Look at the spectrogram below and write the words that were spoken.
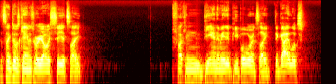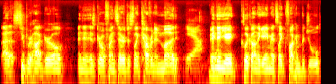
It's like those games where you always see it's like fucking the animated people where it's like the guy looks at a super hot girl and then his girlfriend's there just like covered in mud. Yeah. And then you click on the game and it's like fucking bejeweled.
